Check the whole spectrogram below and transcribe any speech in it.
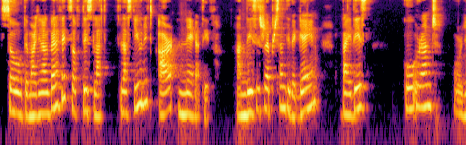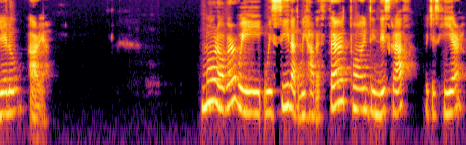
So the marginal benefits of this last, unit are negative, and this is represented again by this orange or yellow area. Moreover, we, we see that we have a third point in this graph, which is here,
